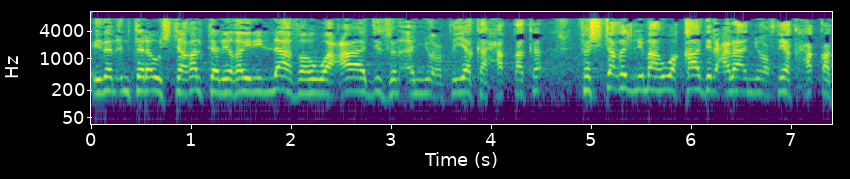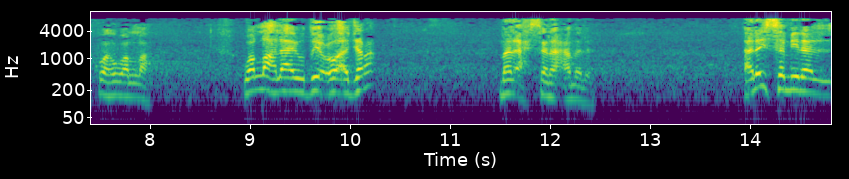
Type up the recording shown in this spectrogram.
إذا أنت لو اشتغلت لغير الله فهو عاجز أن يعطيك حقك فاشتغل لما هو قادر على أن يعطيك حقك وهو الله. والله لا يضيع أجر من أحسن عملا. أليس من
